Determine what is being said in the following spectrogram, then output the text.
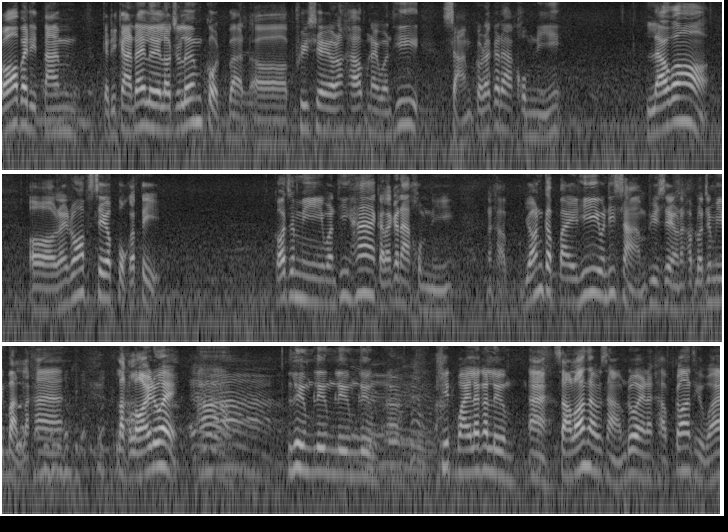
ก็ไปติดตามกติกาได้เลย เราจะเริ่มกดบัตรเอ่อ pre-sale นะครับในวันที่ 3 กรกฎาคมนี้ แล้วก็เอ่อในรอบเซลล์ปกติ ก็จะมีวันที่ 5 กรกฎาคมนี้นะครับย้อนกลับไปที่วันที่3 pre-sale นะครับเราจะมีบัตรราคาหลักร้อยด้วยอ่าลืมลืมลืมลืมคิดไว้แล้วก็ลืมอะสามร้อยสามสามด้วยนะครับ ก็ถือว่า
